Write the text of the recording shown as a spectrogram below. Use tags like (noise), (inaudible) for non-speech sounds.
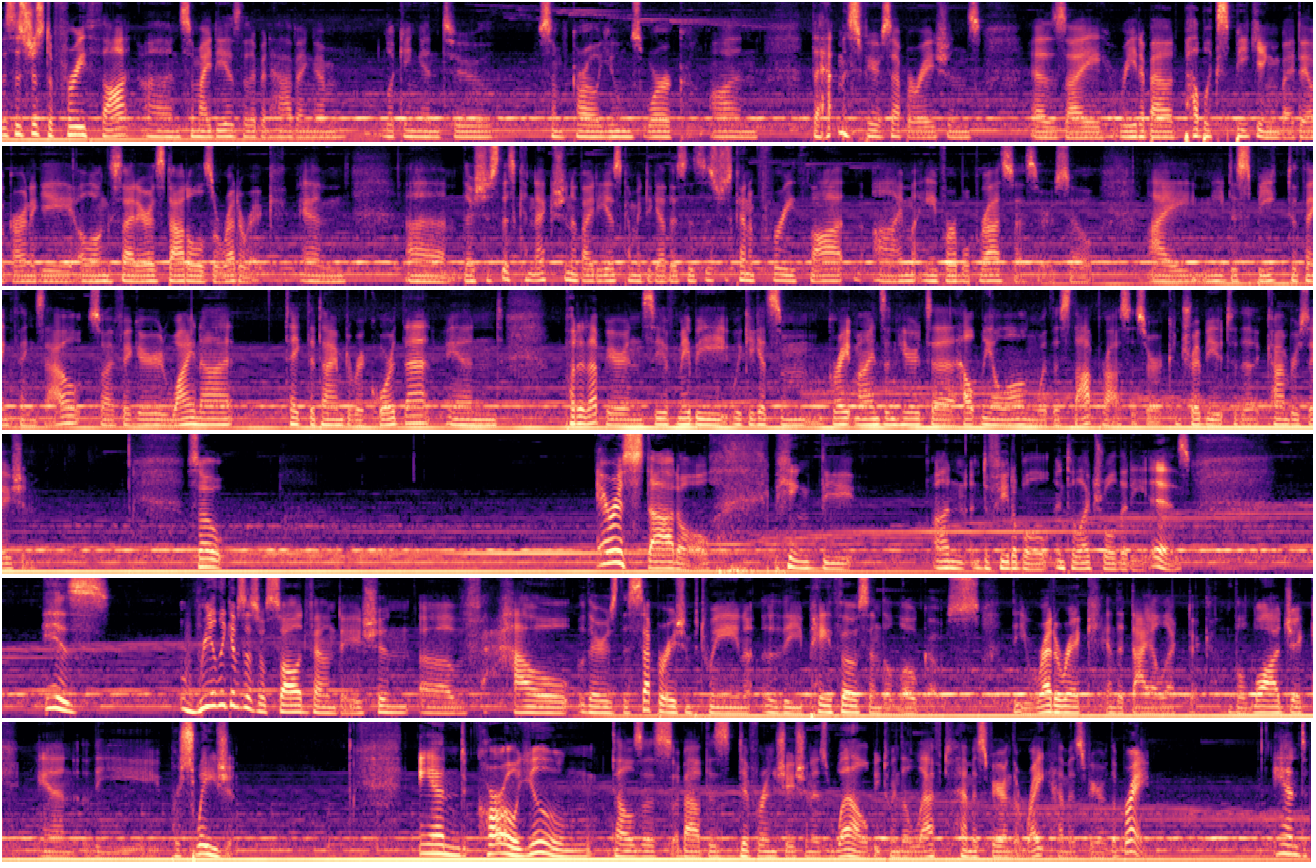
this is just a free thought on some ideas that I've been having. I'm looking into some of Carl Jung's work on the (laughs) hemisphere separations as I read about public speaking by Dale Carnegie alongside Aristotle's rhetoric. And um, there's just this connection of ideas coming together. So this is just kind of free thought. I'm a verbal processor, so I need to speak to think things out. So I figured, why not take the time to record that and put it up here and see if maybe we could get some great minds in here to help me along with this thought process or contribute to the conversation. So, Aristotle, (laughs) being the undefeatable intellectual that he is, is really gives us a solid foundation of how there's the separation between the pathos and the logos, the rhetoric and the dialectic, the logic and the persuasion. And Carl Jung tells us about this differentiation as well between the left hemisphere and the right hemisphere of the brain. And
